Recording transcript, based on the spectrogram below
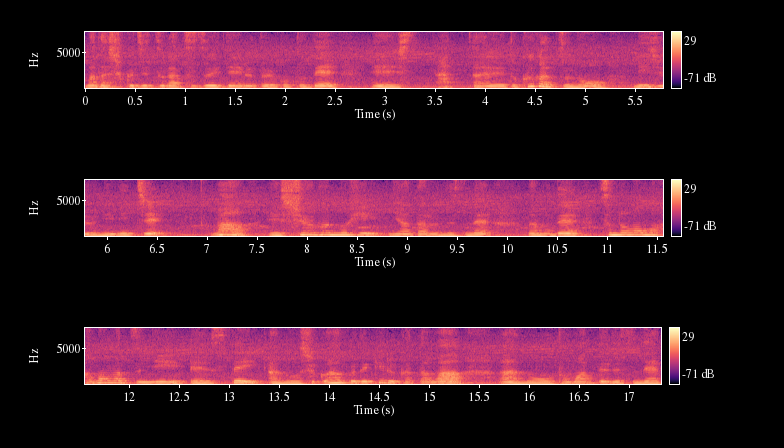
まだ祝日が続いているということで、えーえーと9月の22日は、えー、秋分の日にあたるんですね。なのでそのまま浜松に、えー、ステイあの宿泊できる方はあの泊まってですね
